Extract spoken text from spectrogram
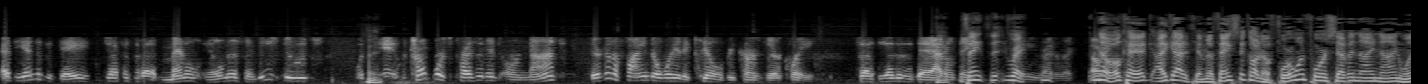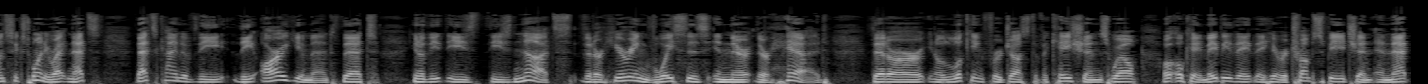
at the end of the day, Jeff, it's about mental illness, and these dudes, right. if Trump was president or not, they're going to find a way to kill because they're crazy. So at the end of the day, I don't think Thank, right. any rhetoric. All no, right. okay, I, I, got it, Tim. No, thanks for calling. No, four one four seven nine nine one six twenty. Right, and that's that's kind of the the argument that you know the, these these nuts that are hearing voices in their their head that are you know looking for justifications. Well, okay, maybe they, they hear a Trump speech and, and that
